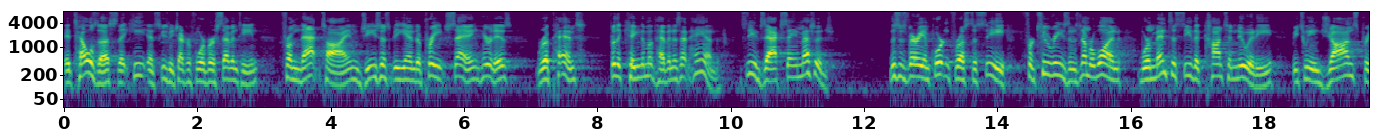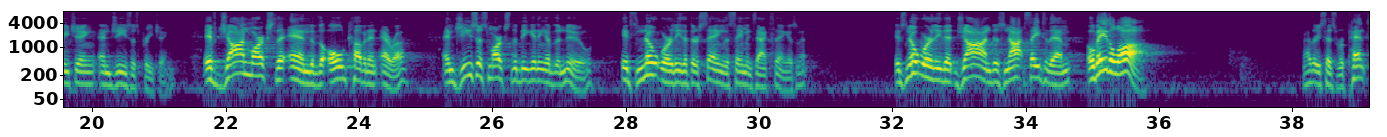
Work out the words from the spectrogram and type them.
it tells us that he, excuse me, chapter 4, verse 17, from that time, Jesus began to preach, saying, Here it is, repent, for the kingdom of heaven is at hand. It's the exact same message. This is very important for us to see for two reasons. Number one, we're meant to see the continuity between John's preaching and Jesus' preaching. If John marks the end of the old covenant era and Jesus marks the beginning of the new, it's noteworthy that they're saying the same exact thing, isn't it? It's noteworthy that John does not say to them, Obey the law. Rather, he says, Repent,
